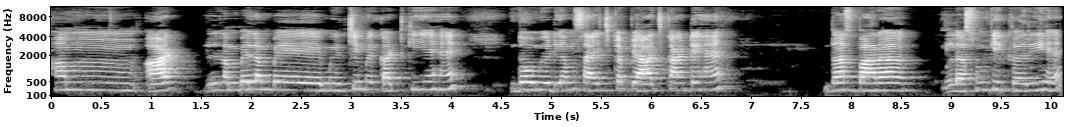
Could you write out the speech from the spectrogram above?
हम आठ लंबे लंबे मिर्ची में कट किए हैं। दो मीडियम साइज़ का प्याज काटे हैं। दस बारह लहसुन की करी है,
